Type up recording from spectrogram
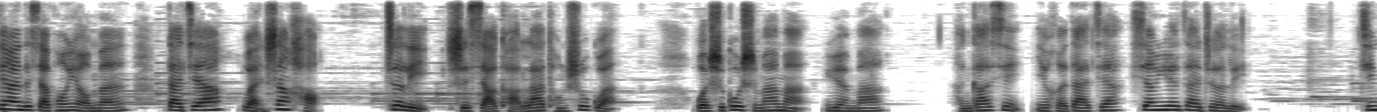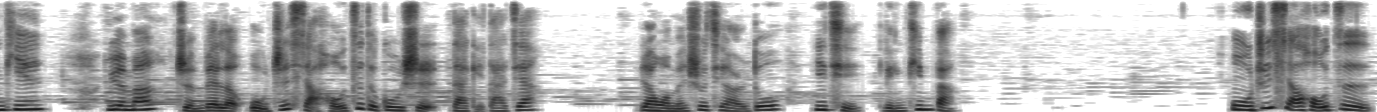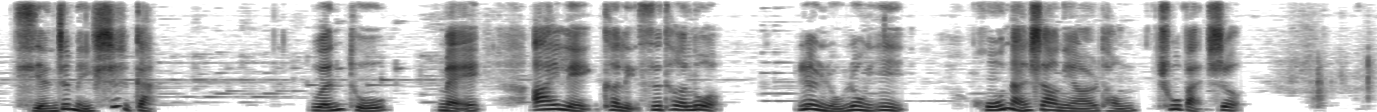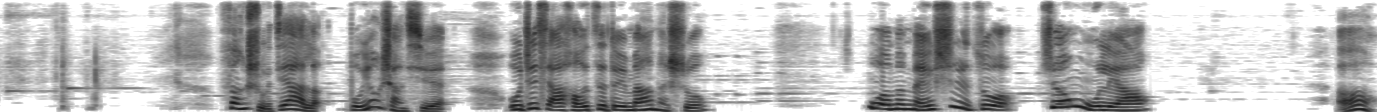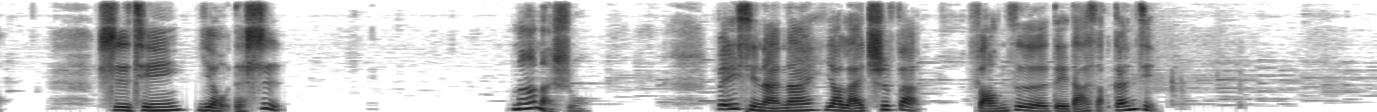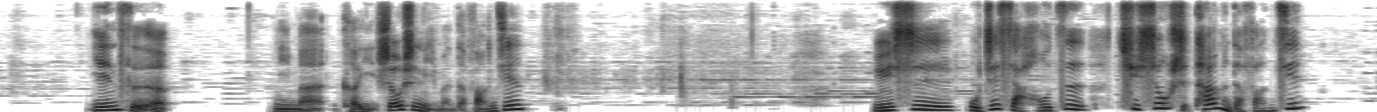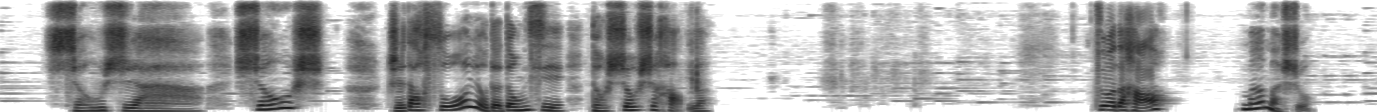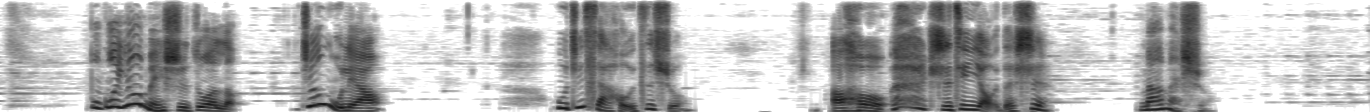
亲爱的小朋友们，大家晚上好！这里是小考拉童书馆，我是故事妈妈月妈，很高兴又和大家相约在这里。今天，月妈准备了五只小猴子的故事带给大家，让我们竖起耳朵一起聆听吧。五只小猴子闲着没事干。文图，美，艾琳·克里斯特洛，任蓉蓉译，湖南少年儿童出版社。放暑假了，不用上学。五只小猴子对妈妈说：“我们没事做，真无聊。”哦，事情有的是。妈妈说：“贝西奶奶要来吃饭，房子得打扫干净，因此你们可以收拾你们的房间。”于是，五只小猴子去收拾他们的房间，收拾啊，收拾，直到所有的东西都收拾好了。做得好，妈妈说。不过又没事做了，真无聊。五只小猴子说：“哦，事情有的是。”妈妈说：“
